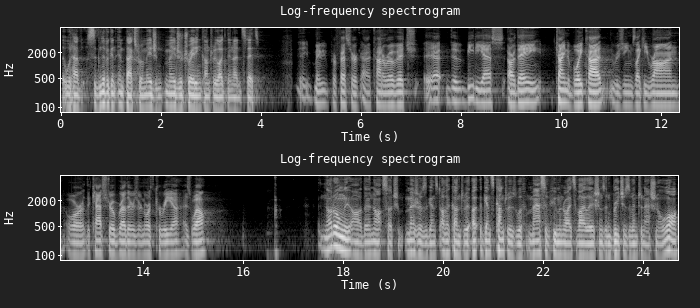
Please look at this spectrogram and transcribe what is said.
that would have significant impacts for a major, major trading country like the United States. Maybe Professor uh, Kontorovich, uh, the BDS, are they trying to boycott regimes like Iran or the Castro brothers or North Korea as well? Not only are there not such measures against other country, uh, against countries with massive human rights violations and breaches of international law,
